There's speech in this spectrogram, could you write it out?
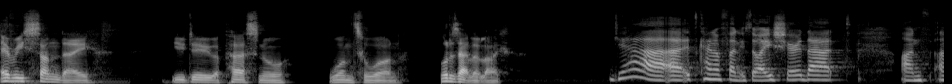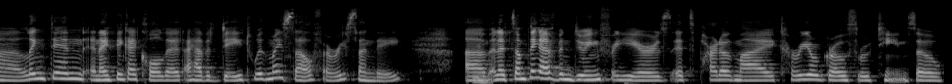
every Sunday, you do a personal one to one. What does that look like? Yeah, uh, it's kind of funny. So, I shared that on uh, LinkedIn, and I think I called it I have a date with myself every Sunday. Um, mm. And it's something I've been doing for years. It's part of my career growth routine. So,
